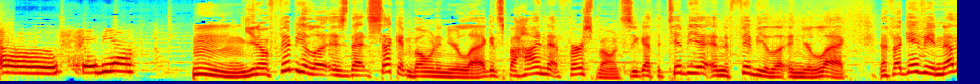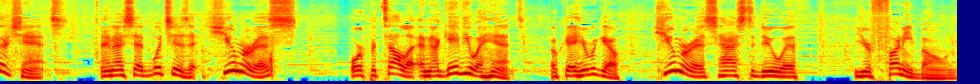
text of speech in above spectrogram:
um, fibia. Hmm, you know, fibula is that second bone in your leg. It's behind that first bone. So you got the tibia and the fibula in your leg. Now, if I gave you another chance and I said, which is it, humerus or patella? And I gave you a hint. Okay, here we go. Humerus has to do with your funny bone.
